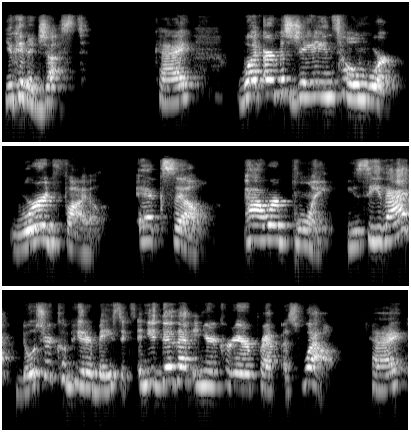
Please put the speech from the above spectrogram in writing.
you can adjust. Okay. What are Miss Jaylene's homework? Word file, Excel, PowerPoint. You see that? Those are computer basics. And you did that in your career prep as well. Okay.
